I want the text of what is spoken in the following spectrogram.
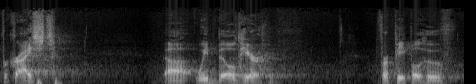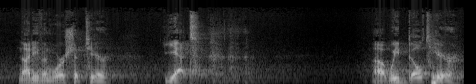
for Christ. Uh, we build here for people who've not even worshiped here yet. Uh, we built here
